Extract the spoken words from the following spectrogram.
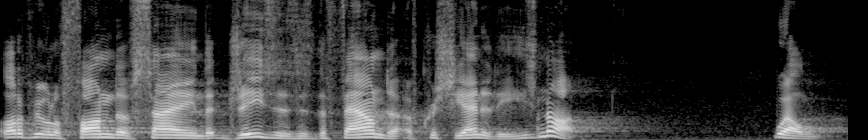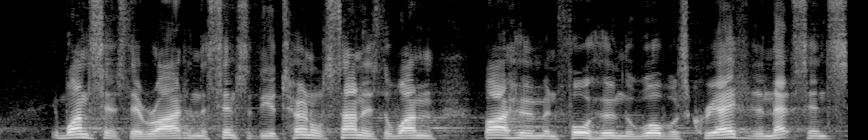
A lot of people are fond of saying that Jesus is the founder of Christianity. He's not. Well, in one sense, they're right, in the sense that the eternal Son is the one by whom and for whom the world was created. In that sense,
